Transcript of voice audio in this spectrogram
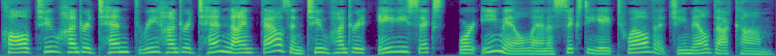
call 210 310 9286 or email lana6812 at gmail.com.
